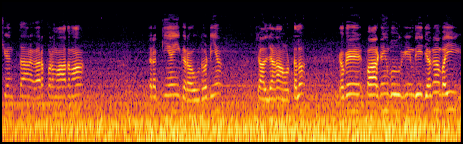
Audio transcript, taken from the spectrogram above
ਚਿੰਤਾ ਨਾ ਕਰ ਪ੍ਰਮਾਤਮਾ, ਤਰੱਕੀਆਂ ਹੀ ਕਰਾਊ ਤੁਹਾਡੀਆਂ। ਚੱਲ ਜਾਣਾ ਹੋਟਲ। ਕਿਉਂਕਿ ਪਾਰਕਿੰਗ ਪੂਰਕਿੰਗ ਦੀ ਜਗ੍ਹਾ ਬਾਈ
